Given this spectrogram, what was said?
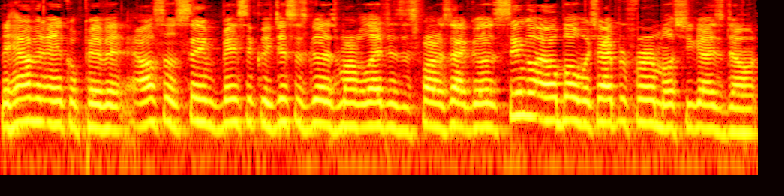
They have an ankle pivot. Also, same, basically just as good as Marvel Legends as far as that goes. Single elbow, which I prefer. Most of you guys don't.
